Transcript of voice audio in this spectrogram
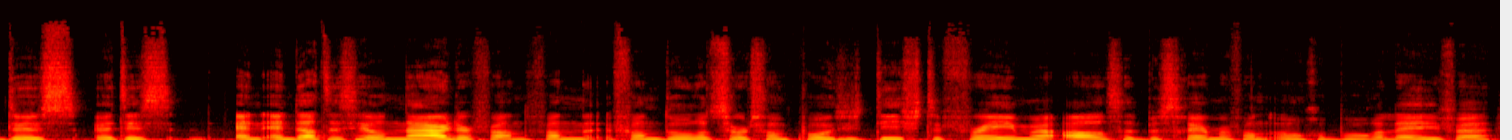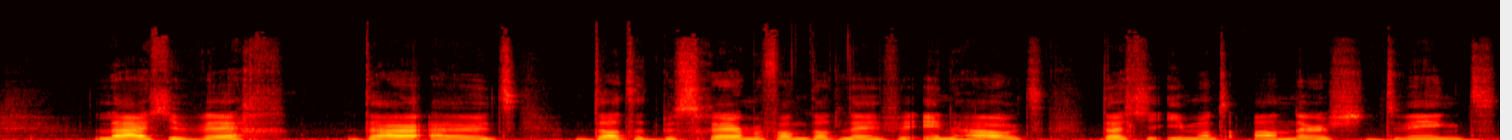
Dus het is. En, en dat is heel naar ervan. Van, van door het soort van positief te framen als het beschermen van ongeboren leven. laat je weg daaruit dat het beschermen van dat leven inhoudt. dat je iemand anders dwingt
